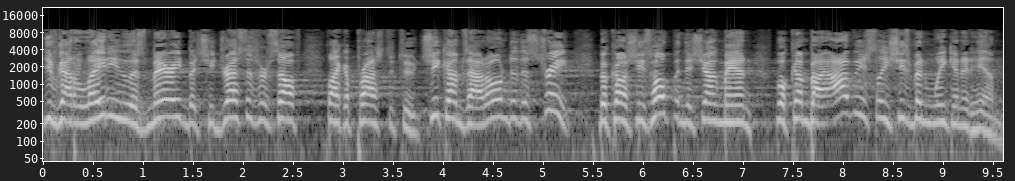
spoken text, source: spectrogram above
You've got a lady who is married, but she dresses herself like a prostitute. She comes out onto the street because she's hoping this young man will come by. Obviously, she's been winking at him.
